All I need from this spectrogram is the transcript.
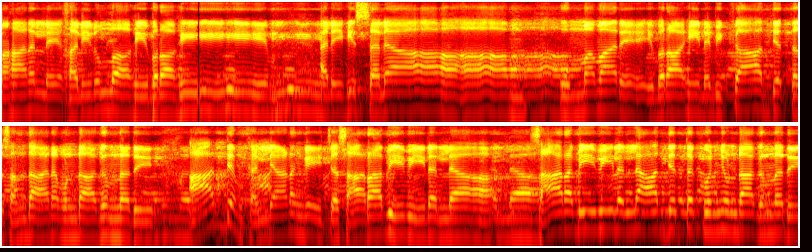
മഹാനല്ലേ ഖലീലുല്ലാഹി ഇബ്രാഹിം അലിഹിസലാം ഉമ്മമാരെ ഇബ്രാഹിം നബിക്ക് ആദ്യത്തെ സന്താനം ഉണ്ടാകുന്നത് ആദ്യം കല്യാണം കഴിച്ച സാറാ ബീവിയിലല്ല. സാറ ബീവിയിലല്ല ആദ്യത്തെ കുഞ്ഞുണ്ടാകുന്നത്.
